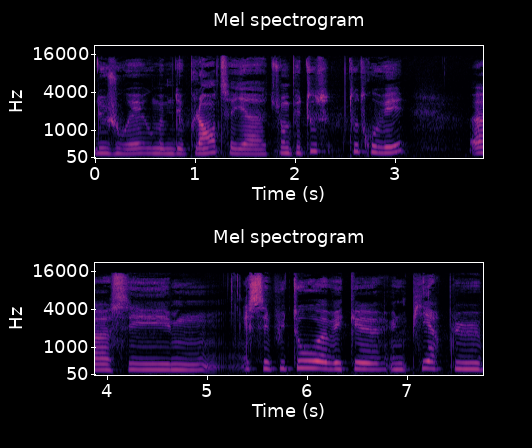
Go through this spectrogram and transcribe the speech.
jouets ou même de plantes. Il y a, on peut tout, tout trouver. Euh, c'est, c'est plutôt avec euh, une pierre plus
